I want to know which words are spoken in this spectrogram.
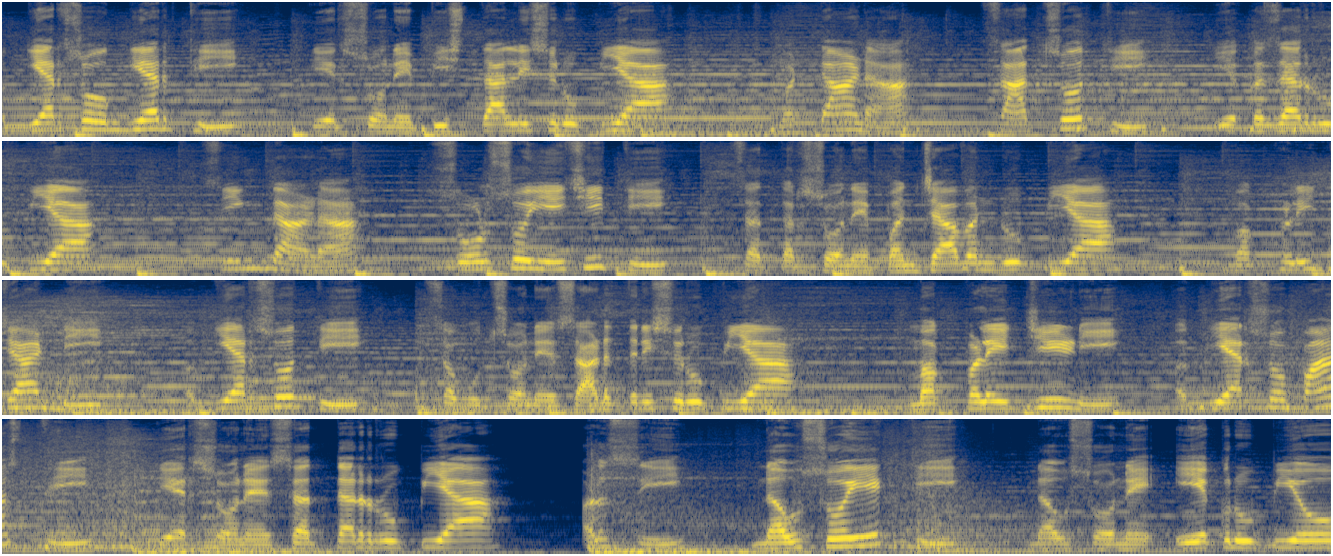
અગિયારસો અગિયારથી તેરસો ને પિસ્તાલીસ રૂપિયા. વટાણા સાતસોથી એક હજાર રૂપિયા, સિંગદાણા સોળસો એંશીથી સત્તરસો ને પંચાવન રૂપિયા, મગફળી જાડી અગિયારસો થી ચૌદસો ને સાડત્રીસ રૂપિયા, મગફળી ઝીણી અગિયારસો પાંચથી તેરસો ને સત્તર રૂપિયા, અળસી નવસો એક થી નવસો ને એક રૂપિયો,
